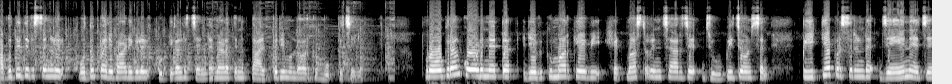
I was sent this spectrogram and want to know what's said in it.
അവധി ദിവസങ്ങളിൽ പൊതുപരിപാടികളിൽ കുട്ടികളുടെ ചെണ്ടമേളത്തിന് താല്പര്യമുള്ളവർക്ക് ബുക്ക് ചെയ്യാം. Programme coordinator Ravikumar K V headmaster in charge Jubi Johnson P T A president J N A J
